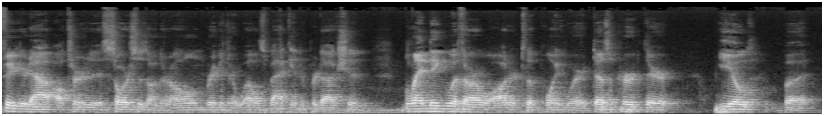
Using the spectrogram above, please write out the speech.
figured out alternative sources on their own, bringing their wells back into production, blending with our water to the point where it doesn't hurt their yield, but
